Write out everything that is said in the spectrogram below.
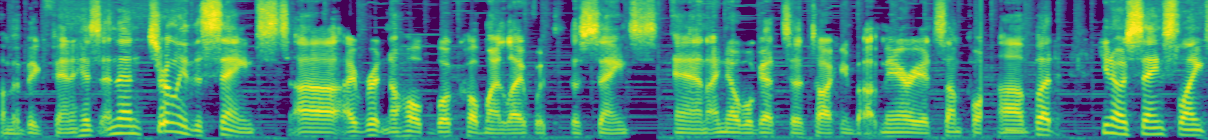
I'm a big fan of his, and then certainly the saints. Uh, I've written a whole book called My Life with the Saints, and I know we'll get to talking about Mary at some point. Uh, but you know, saints like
